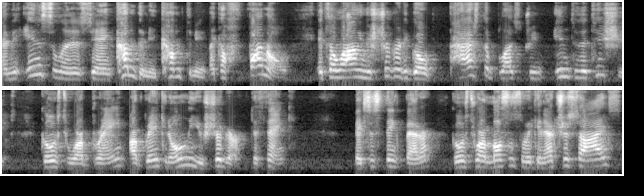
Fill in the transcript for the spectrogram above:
And the insulin is saying, come to me, come to me, like a funnel. It's allowing the sugar to go past the bloodstream into the tissues. Goes to our brain. Our brain can only use sugar to think. Makes us think better. Goes to our muscles so we can exercise,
